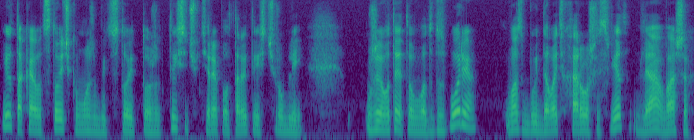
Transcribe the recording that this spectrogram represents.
И вот такая вот стоечка может быть стоит тоже 1000-1500 рублей. Уже вот это вот в сборе у вас будет давать хороший свет для ваших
